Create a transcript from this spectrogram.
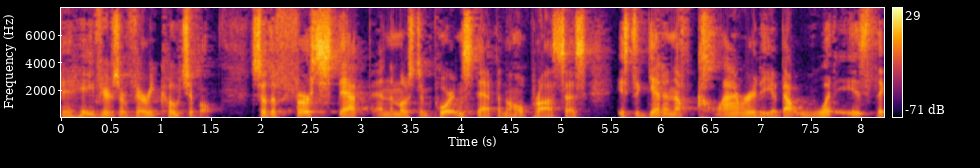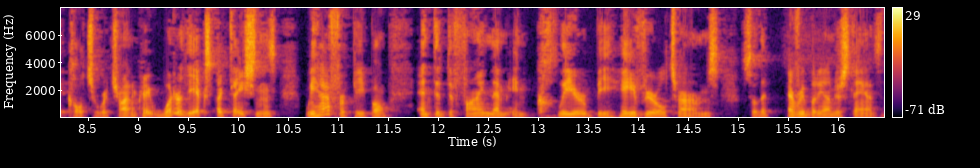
Behaviors are very coachable. So the first step and the most important step in the whole process is to get enough clarity about what is the culture we're trying to create? What are the expectations we have for people? And to define them in clear behavioral terms so that everybody understands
